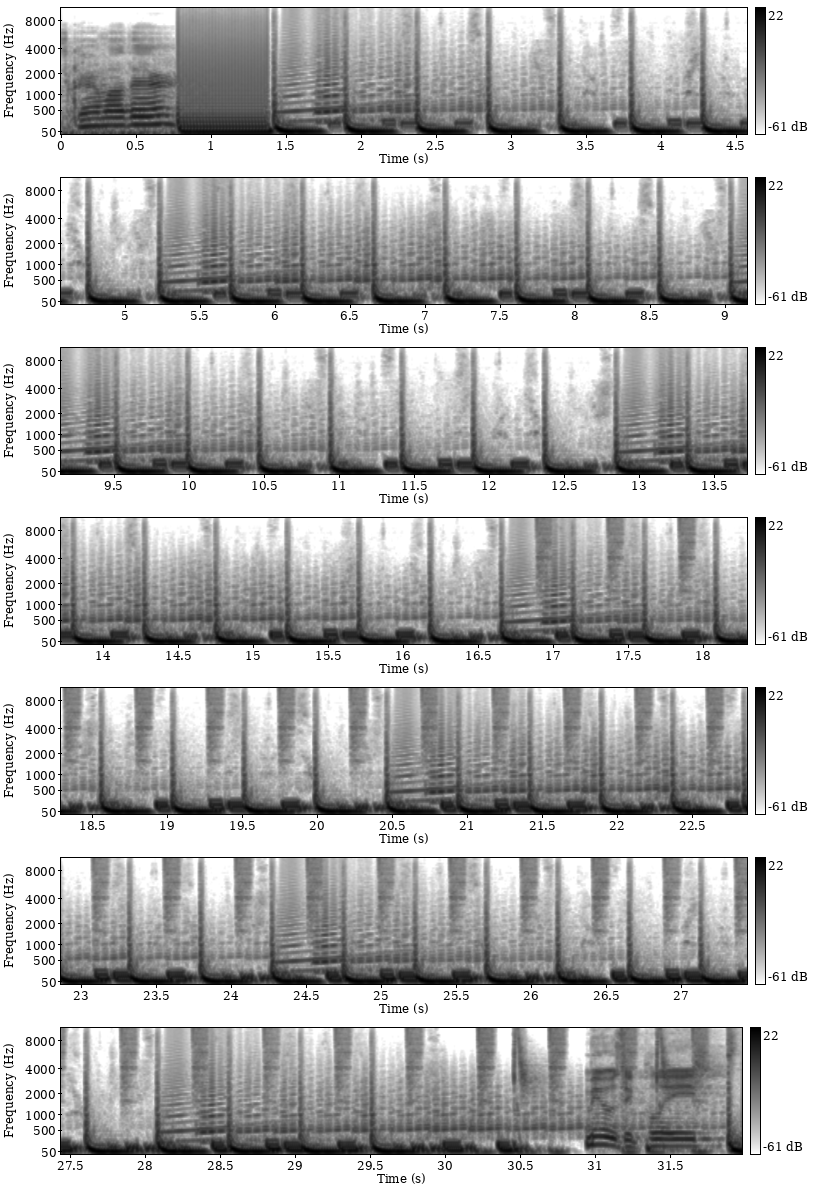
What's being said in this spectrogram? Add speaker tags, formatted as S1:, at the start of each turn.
S1: Is Grandma there?
S2: Music, please.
